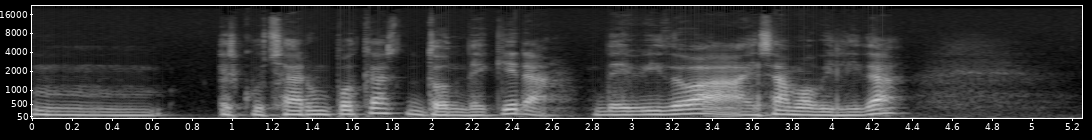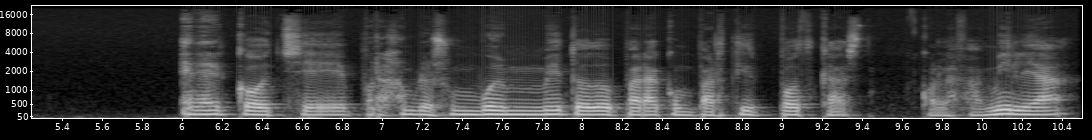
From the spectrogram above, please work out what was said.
mm, escuchar un podcast donde quiera, debido a esa movilidad. En el coche, por ejemplo, es un buen método para compartir podcast con la familia,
